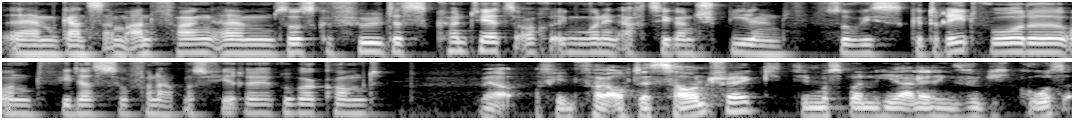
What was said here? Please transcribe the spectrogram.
ähm, ganz am Anfang, ähm, so das Gefühl, das könnte jetzt auch irgendwo in den 80ern spielen, so wie es gedreht wurde und wie das so von der Atmosphäre rüberkommt. Ja, auf jeden Fall. Auch der Soundtrack, den muss man hier allerdings wirklich groß,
